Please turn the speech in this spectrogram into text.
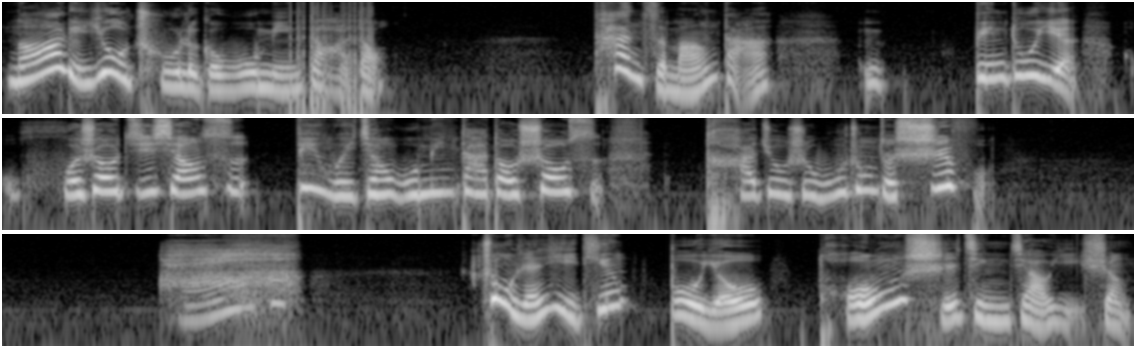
哪里又出了个无名大道？探子忙答：“嗯禀都爷，火烧吉祥寺，并未将无名大盗烧死，他就是吴中的师傅。”啊！众人一听，不由同时惊叫一声。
